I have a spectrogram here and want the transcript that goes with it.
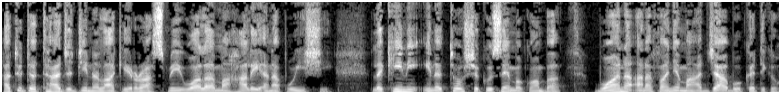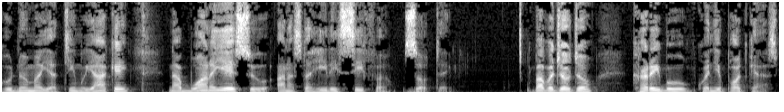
hatutataja jina lake rasmi wala mahali anapoishi, lakini inatosha kusema kwamba Bwana anafanya maajabu katika huduma ya timu yake na Bwana Yesu anastahili sifa zote. Baba Jojo, karibu kwenye podcast.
